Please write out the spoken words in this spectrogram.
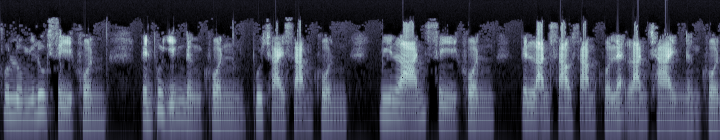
คุณลุงมีลูกสี่คน เป็นผู้หญิงหนึ่งคน ผู้ชายสามคน มีหลานสี่คน เป็นหลานสาวสามคนและหลานชายหนึ่งคน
